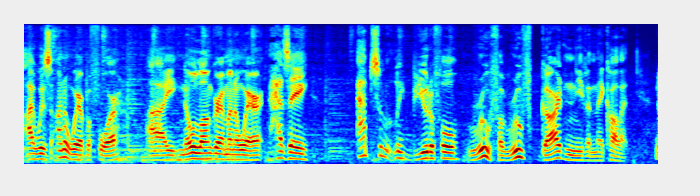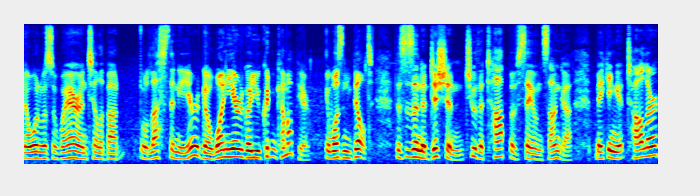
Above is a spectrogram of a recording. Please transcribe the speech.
I was unaware before. I no longer am unaware. Has a absolutely beautiful roof, a roof garden, even they call it. No one was aware until about well, less than a year ago. One year ago, you couldn't come up here. It wasn't built. This is an addition to the top of Seun Sanga, making it taller,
